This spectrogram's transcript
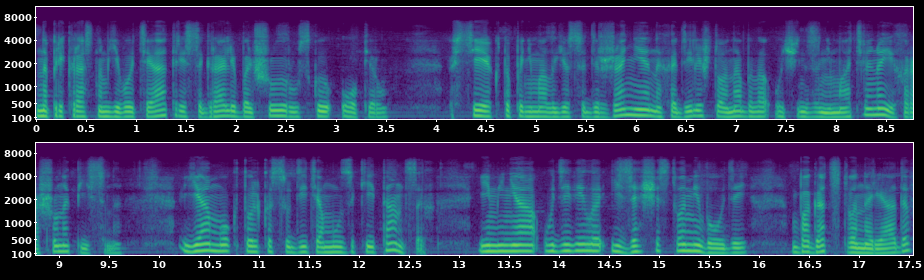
На прекрасном его театре сыграли большую русскую оперу. Все, кто понимал ее содержание, находили, что она была очень занимательна и хорошо написана. Я мог только судить о музыке и танцах, и меня удивило изящество мелодий, богатство нарядов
